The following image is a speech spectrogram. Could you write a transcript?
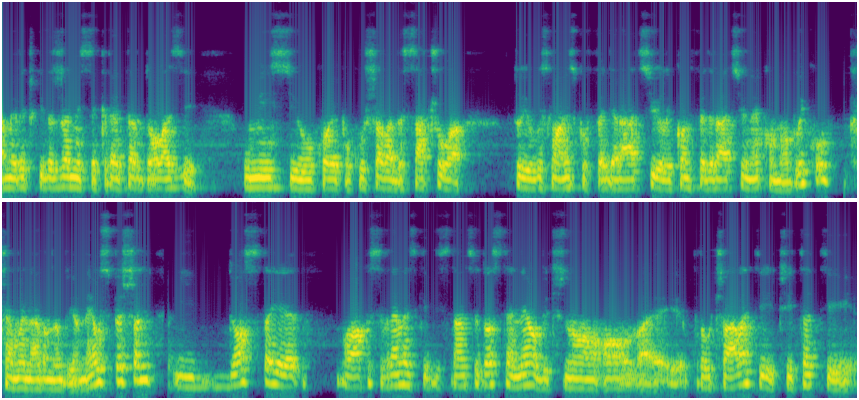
američki državni sekretar dolazi u misiju u kojoj pokušava da sačuva tu Jugoslovensku federaciju ili konfederaciju u nekom obliku, čemu je naravno bio neuspešan i dosta je ovako se vremenske distance dosta je neobično ovaj, proučavati i čitati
